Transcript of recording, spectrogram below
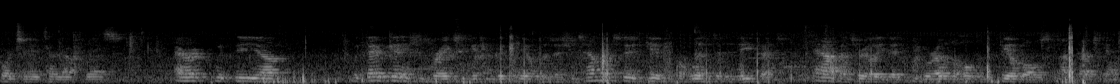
fortunately, it turned out for us. Erik, with the, um, with Dave getting some breaks and getting good field positions, how much did it give a lift to the defense and offense really that you were able to hold the field goals, not touchdowns?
